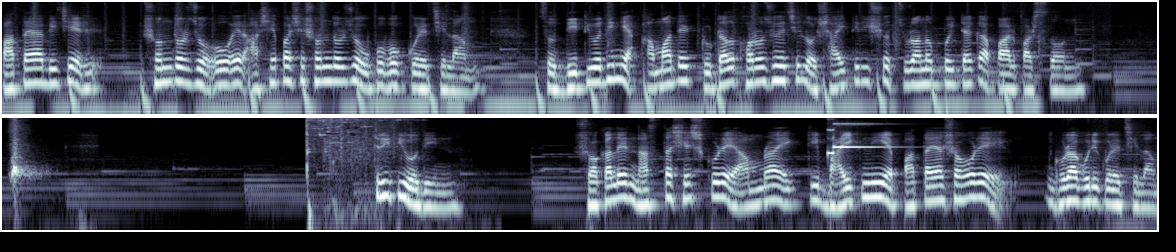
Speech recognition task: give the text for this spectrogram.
পাতায়া বিচের সৌন্দর্য ও এর আশেপাশে সৌন্দর্য উপভোগ করেছিলাম। সো দ্বিতীয় দিনে আমাদের টোটাল খরচ হয়েছিল সাঁত্রিশশো চুরানব্বই টাকা পার পার্সন তৃতীয় দিন। সকালের নাস্তা শেষ করে আমরা একটি বাইক নিয়ে পাতায়া শহরে ঘোরাঘুরি করেছিলাম।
